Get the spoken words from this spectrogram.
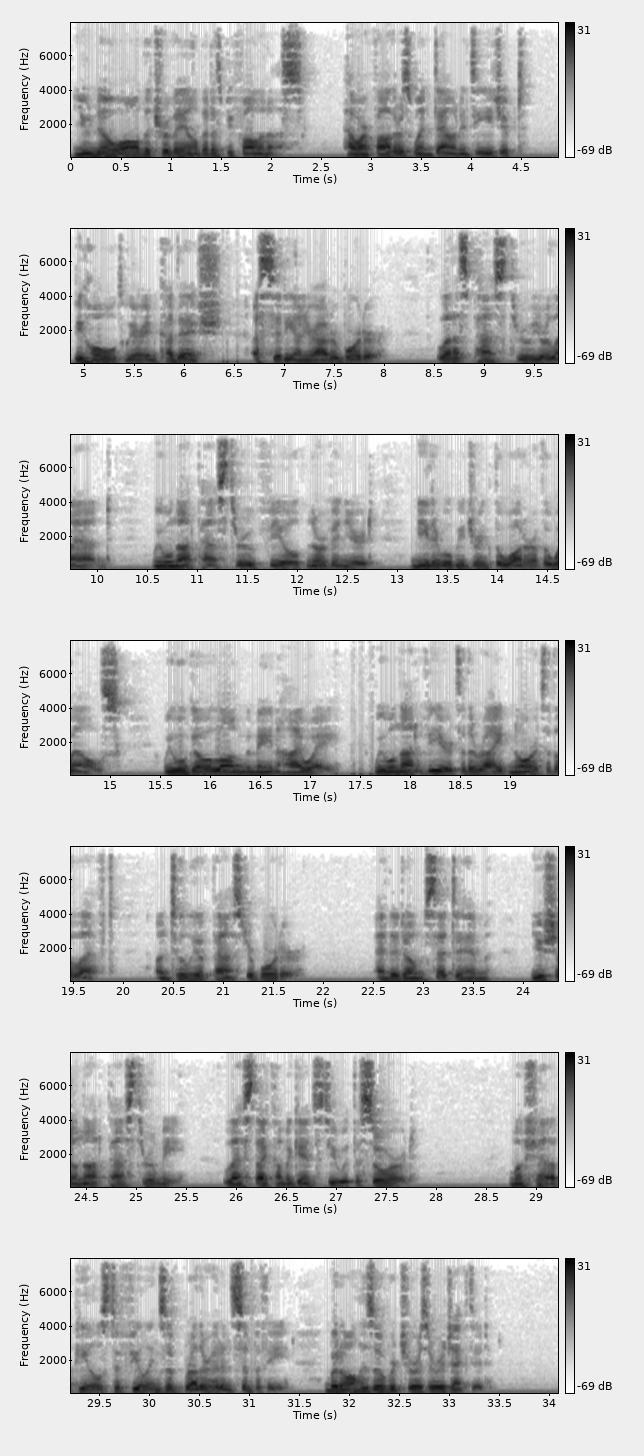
You know all the travail that has befallen us, how our fathers went down into Egypt. Behold, we are in Kadesh, a city on your outer border. Let us pass through your land. We will not pass through field nor vineyard, neither will we drink the water of the wells. We will go along the main highway. We will not veer to the right nor to the left, until we have passed your border. And Edom said to him, You shall not pass through me, lest I come against you with the sword. Moshe appeals to feelings of brotherhood and sympathy, but all his overtures are rejected.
